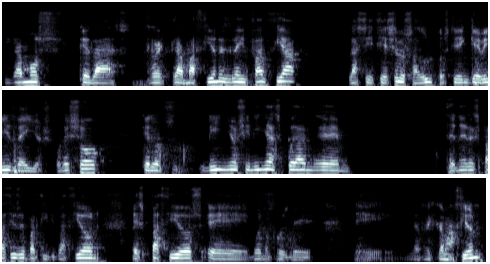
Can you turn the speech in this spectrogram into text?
digamos, que las reclamaciones de la infancia las hiciesen los adultos, tienen que venir de ellos. Por eso que los niños y niñas puedan eh, tener espacios de participación, espacios eh, bueno, pues de, reclamación,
